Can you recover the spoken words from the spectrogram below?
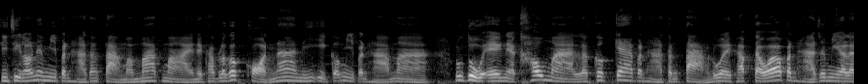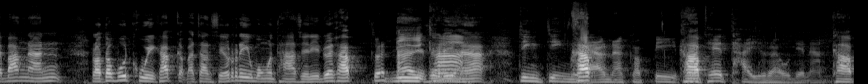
จริง ๆ แล้วเนี่ยมีปัญหาต่างๆ มามากมายนะครับแล้วก็ก่อนหน้านี้อีกก็มีปัญหามาลุงตู่เองเนี่ยเข้ามาแล้วก็แก้ปัญหาต่างๆ ด้วยครับ แต่ว่าปัญหาจะมีอะไรบ้างนั้น เราต้องพูดคุยครับกับอาจารย์เสรีวงศ์วันทาเสรีด้วยครับสวัสดีสวัสดีค่ะนะฮะจริงๆครับแล้วนะก๊อปปี้ครัปบระเทศไทยเราเนี่ยนะครับ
